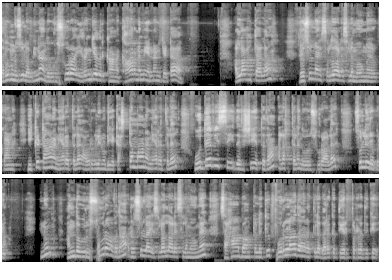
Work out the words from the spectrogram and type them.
சபபு நுசூல் அப்படின்னா அந்த ஒரு சூறா இறங்கியதற்கான காரணமே என்னன்னு கேட்டால் அல்லாஹு தாலா ரசூல்லாய் சல்லா அலுவலம் அவங்களுக்கான இக்கட்டான நேரத்தில் அவர்களினுடைய கஷ்டமான நேரத்தில் உதவி செய்த விஷயத்தை தான் அல்லாஹ் இந்த ஒரு சூறாவில் சொல்லியிருக்கிறான். இன்னும் அந்த ஒரு சூறாவை தான் ரசூல்லாய் சுல்லா அலுவலம் அவங்க சஹாபாக்களுக்கு பொருளாதாரத்தில் பறக்கத்து ஏற்படுறதுக்கு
